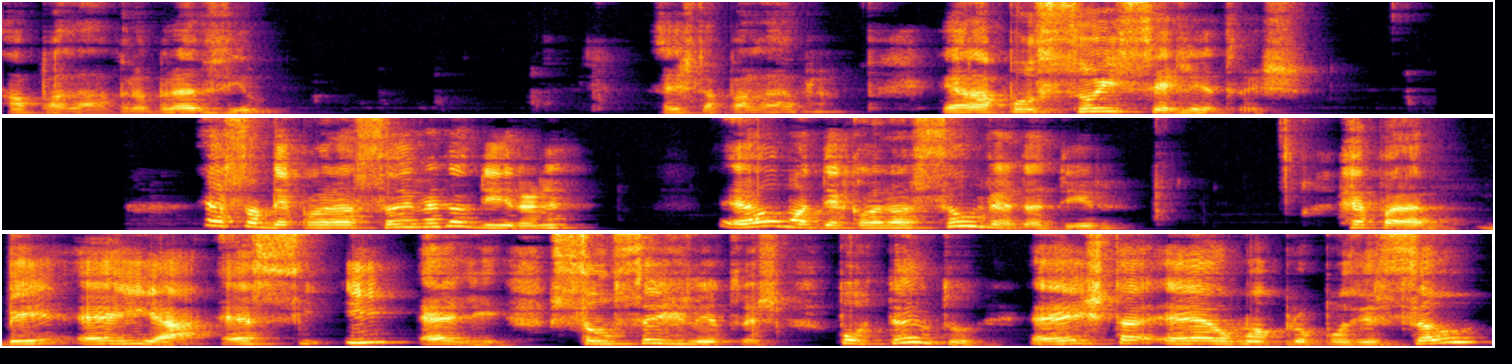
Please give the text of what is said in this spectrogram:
a palavra Brasil, esta palavra, ela possui seis letras. Essa declaração é verdadeira, né? É uma declaração verdadeira. Repara, B-R-A-S-I-L. São seis letras. Portanto, esta é uma proposição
